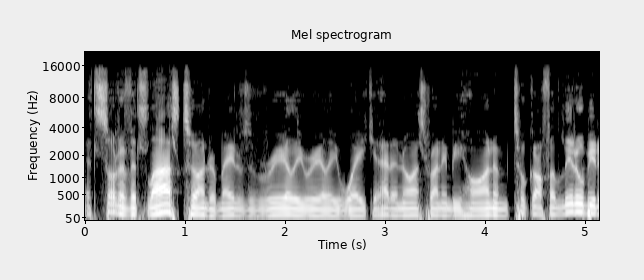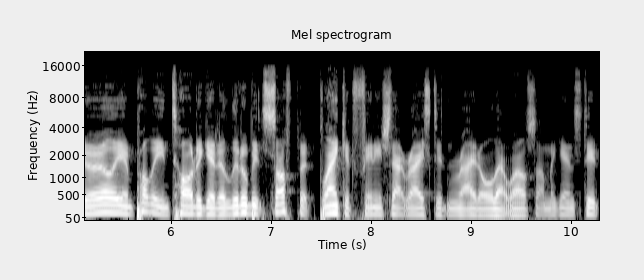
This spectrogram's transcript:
it's sort of its last 200 metres was really really weak. It had a nice running behind him, took off a little bit early, and probably entitled to get a little bit soft. But blanket finish that race didn't rate all that well, so I'm against it.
